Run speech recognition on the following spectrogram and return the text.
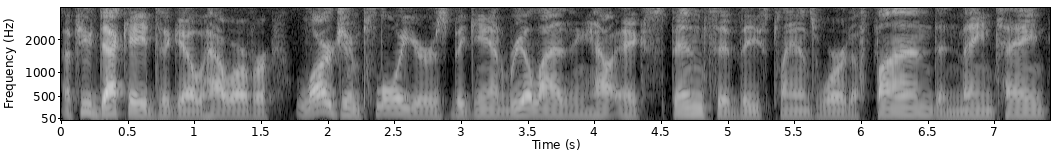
A few decades ago, however, large employers began realizing how expensive these plans were to fund and maintain,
